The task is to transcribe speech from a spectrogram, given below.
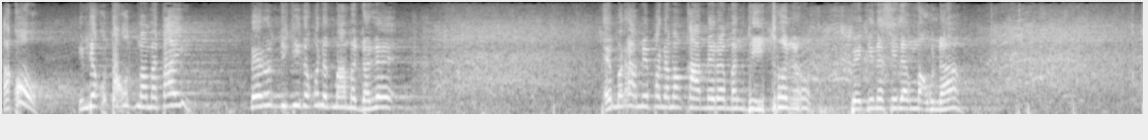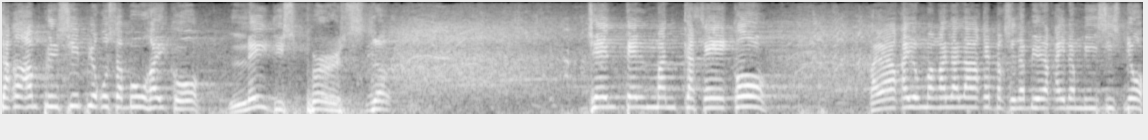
Ako, hindi ako takot mamatay. Pero hindi din ako nagmamadali. Eh marami pa namang cameraman dito, no? Pwede na silang mauna. Tsaka ang prinsipyo ko sa buhay ko, ladies first. No? Gentleman kasi ko. Kaya kayong mga lalaki, pag sinabi na kayo ng misis nyo,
